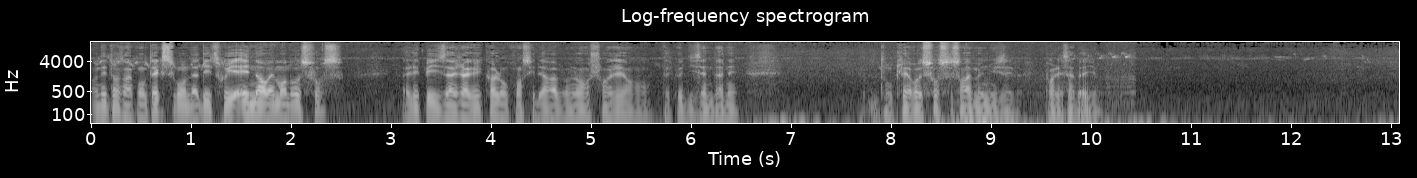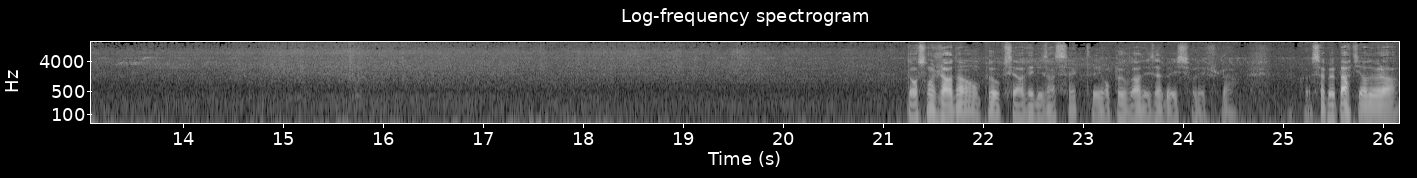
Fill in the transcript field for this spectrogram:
On est dans un contexte où on a détruit énormément de ressources. Les paysages agricoles ont considérablement changé en quelques dizaines d'années. Donc les ressources se sont amenuisées pour les abeilles. Dans son jardin, on peut observer des insectes et on peut voir des abeilles sur les fleurs. Ça peut partir de là.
